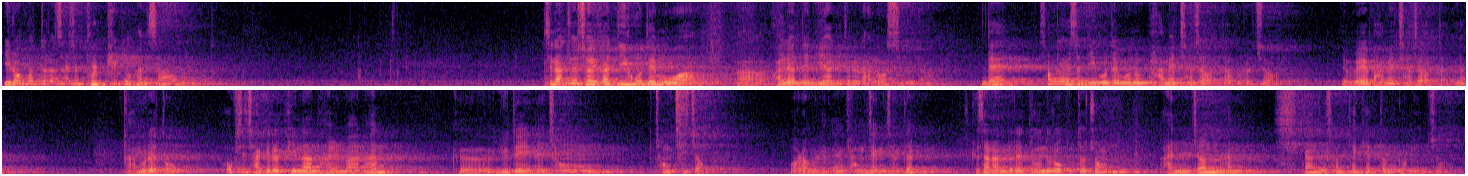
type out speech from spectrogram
이런 것들은 사실 불필요한 싸움입니다. 지난주에 저희가 니고데모와 아, 관련된 이야기들을 나누었습니다. 근데 성경에서 니고데모는 밤에 찾아왔다고 그러죠. 왜 밤에 찾아왔다고요? 아무래도 혹시 자기를 비난할 만한 그 유대인의 정, 정치적 뭐라고 그래야 되나 경쟁자들 그 사람들의 눈으로부터 좀 안전한 시간을 선택했던 거겠죠.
